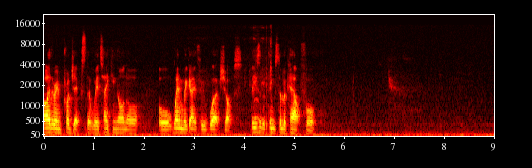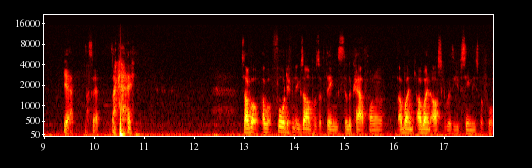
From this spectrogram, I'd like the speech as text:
either in projects that we're taking on or, or when we're going through workshops. These are the things to look out for. Yeah, that's it. Okay. So I've got I've got four different examples of things to look out for. I won't I won't ask you whether you've seen these before.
